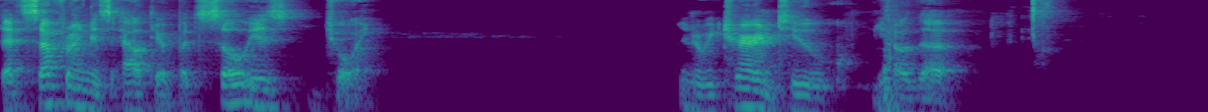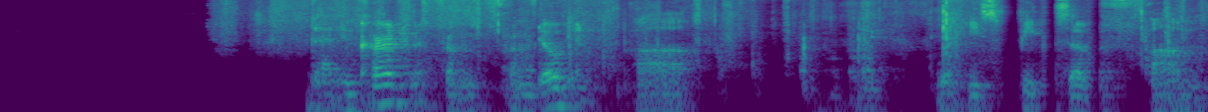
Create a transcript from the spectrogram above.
that suffering is out there, but so is joy. And a return to, you know, the that encouragement from from Dogen, uh, where he speaks of um,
